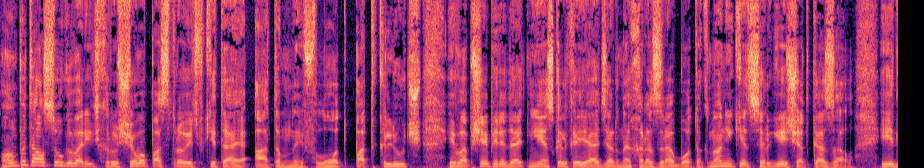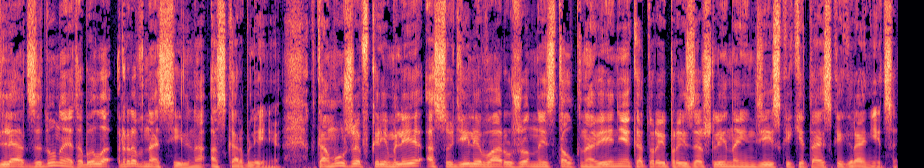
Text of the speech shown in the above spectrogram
Он пытался уговорить Хрущева построить в Китае атомный флот под ключ и вообще передать несколько ядерных разработок. Но Никита Сергеевич отказал. И для Цзэдуна это было равносильно оскорблению. К тому же в Кремле осудили вооруженные столкновения, которые произошли на индийско-китайской границе.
